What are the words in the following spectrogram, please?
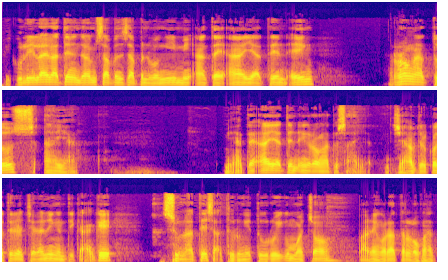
Bikuli lailatin dalam saben-saben wengi mi'ate ayatin ing 200 ayat. Mi'ate ayatin ing 200 ayat. Syekh Abdul Qadir Al-Jilani ngendikake sunate sadurunge turu iku maca paling ora 300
